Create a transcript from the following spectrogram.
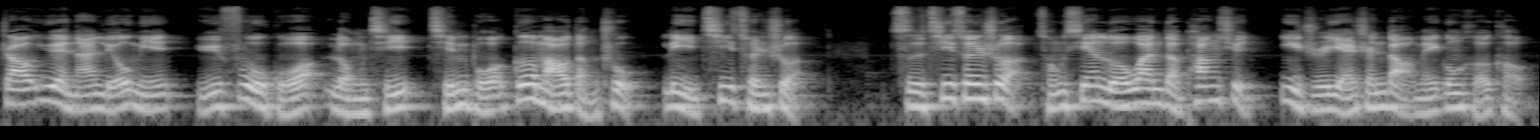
招越南流民于富国、陇旗、秦伯、戈毛等处立七村社，此七村社从暹罗湾的滂汛一直延伸到湄公河口。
